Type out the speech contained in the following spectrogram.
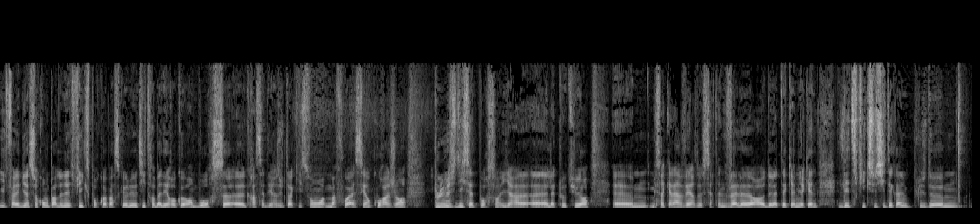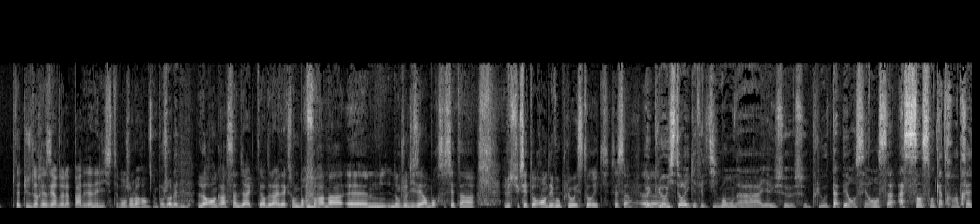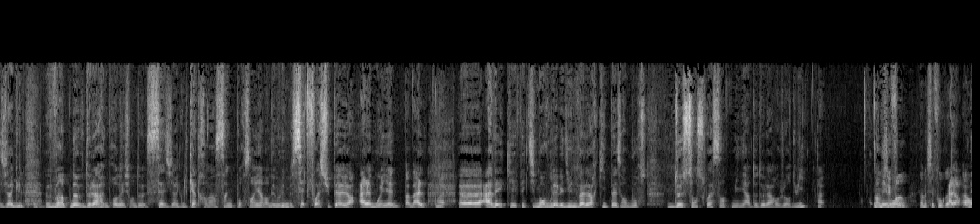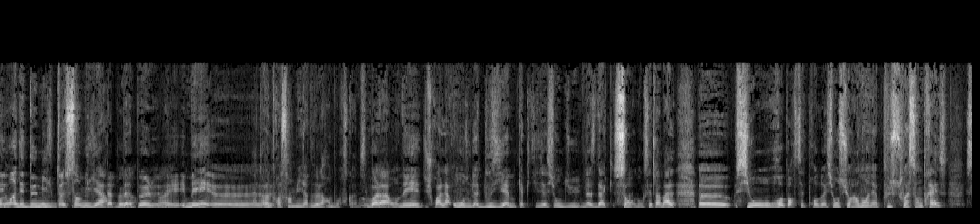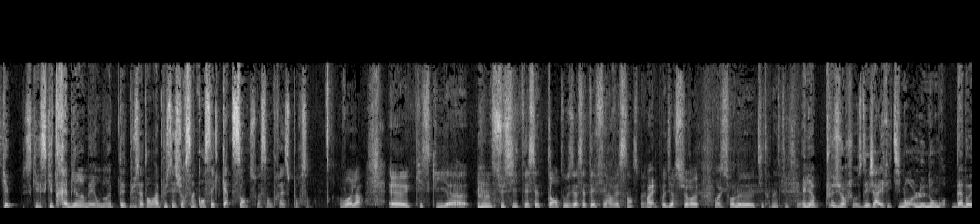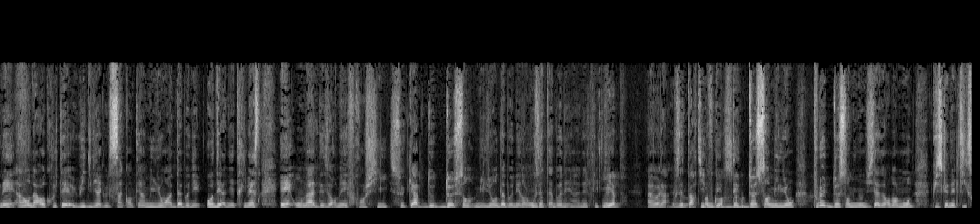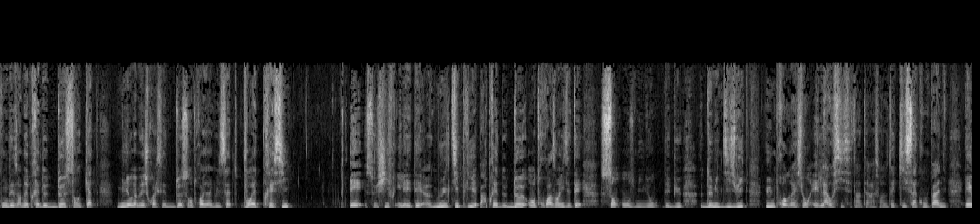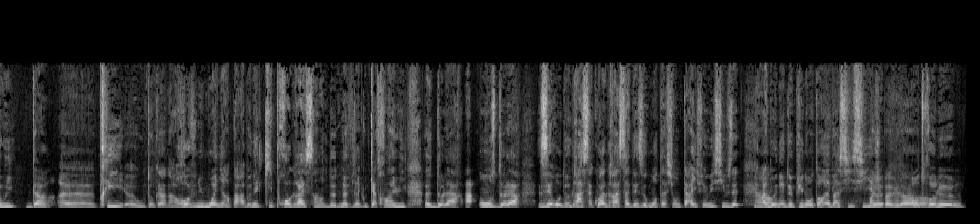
Il fallait bien sûr qu'on parle de Netflix. Pourquoi? Parce que le titre bat des records en bourse euh, grâce à des résultats qui sont, ma foi, assez encourageants. Plus 17% hier à, la clôture. Euh, mais c'est vrai qu'à l'inverse de certaines valeurs de la tech américaine, Netflix suscitait quand même plus de peut-être plus de réserve de la part des analystes. Bonjour Laurent. Bonjour David. Laurent Grassin, directeur de la rédaction de Boursorama. Euh, donc je le disais, en bourse, c'est un le succès est au rendez-vous, plus haut historique, c'est ça? Oui, plus haut historique, effectivement. On a, il y a eu ce, ce plus haut tapé en séance à, 593,29 dollars, une progression de 16,85% hier dans des volumes 7 fois supérieurs à la moyenne, pas mal. Euh, avec effectivement, vous l'avez dit, une valeur qui pèse en bourse 260 milliards de dollars aujourd'hui. Ouais. Non, mais c'est fou. Non, mais c'est fou. Alors, on, est loin des 2200 milliards d'Apple, mais euh, 300 milliards de dollars en bourse quand même. Voilà, on est, je crois, la 11 ou la 12e capitalisation du Nasdaq 100, donc c'est pas mal. Euh, si on reporte cette progression sur un an, on est à plus 73, ce qui est ce qui est, ce qui est très bien, mais on aurait peut-être pu mm. s'attendre à plus. Et sur 5 ans, c'est 473 voilà. Euh, Qu'est-ce qui a suscité cet enthousiasme, cette effervescence, on peut dire, sur, euh, sur le titre Netflix Eh bien, plusieurs choses. Déjà, effectivement, le nombre d'abonnés. Hein, on a recruté 8,51 millions d'abonnés au dernier trimestre et on a désormais franchi ce cap de 200 millions d'abonnés. Vous êtes abonné à Netflix Yep. Ah voilà, vous êtes parti donc des, 200 millions, plus de 200 millions d'utilisateurs dans le monde, puisque Netflix compte désormais près de 204 millions d'abonnés. Je crois que c'est 203,7 pour être précis. Et ce chiffre, il a été euh, multiplié par près de 2 en 3 ans. Ils étaient 111 millions début 2018. Une progression, et là aussi c'est intéressant à noter, qui s'accompagne, et oui, d'un euh, prix, euh, ou en tout cas d'un revenu moyen par abonné qui progresse hein, de 9,88 dollars à 11 dollars 02. Grâce à quoi? Grâce à des augmentations de tarifs. Et oui, si vous êtes ah. abonné depuis longtemps, eh ben si, si. Moi, j'ai pas vu la... Entre le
